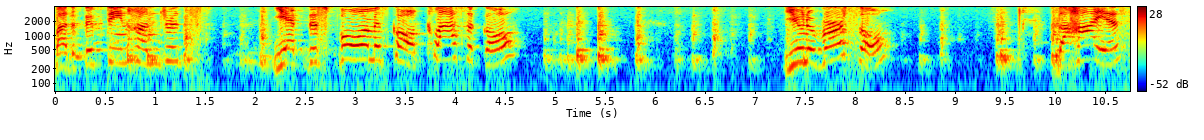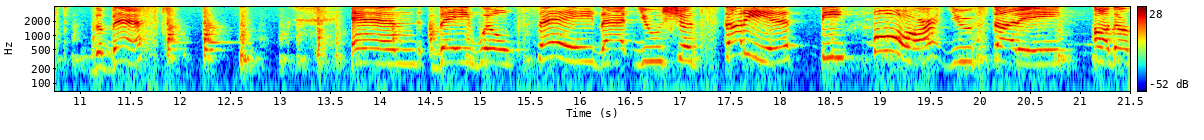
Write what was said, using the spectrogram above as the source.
by the 1500s? Yet this form is called classical, universal, the highest, the best, and they will say that you should study it before you study other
